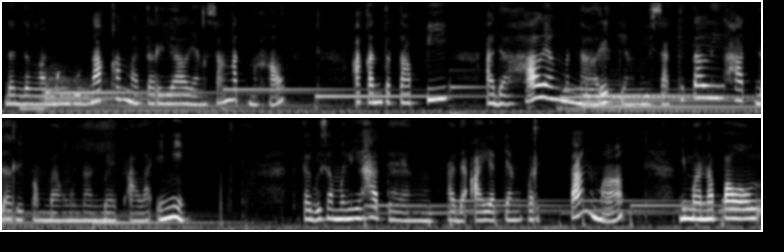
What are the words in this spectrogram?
dan dengan menggunakan material yang sangat mahal. Akan tetapi, ada hal yang menarik yang bisa kita lihat dari pembangunan bait Allah ini. Kita bisa melihat ya yang pada ayat yang pertama di mana Paul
